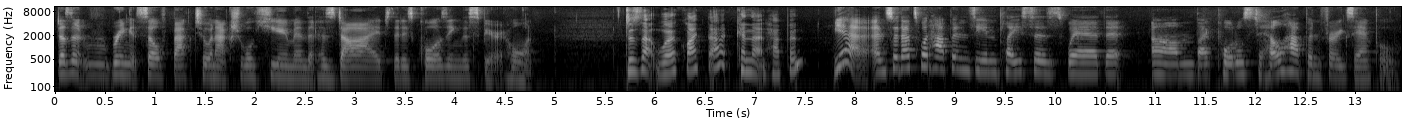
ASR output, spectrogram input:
doesn't bring itself back to an actual human that has died that is causing the spirit haunt. Does that work like that? Can that happen? Yeah, and so that's what happens in places where that um, like portals to hell happen, for example.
